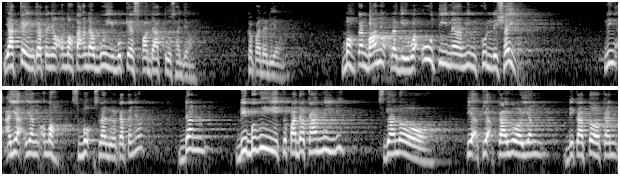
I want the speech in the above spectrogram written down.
yakin katanya Allah tak ada bui bukan sekadar tu saja kepada dia. Bahkan banyak lagi wa utina min kulli syai. Ni ayat yang Allah sebut selalu katanya dan diberi kepada kami ni segala tiap-tiap perkara yang dikatakan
